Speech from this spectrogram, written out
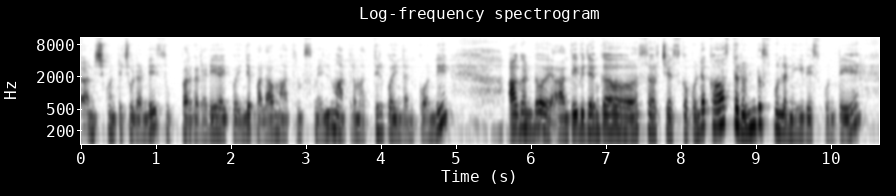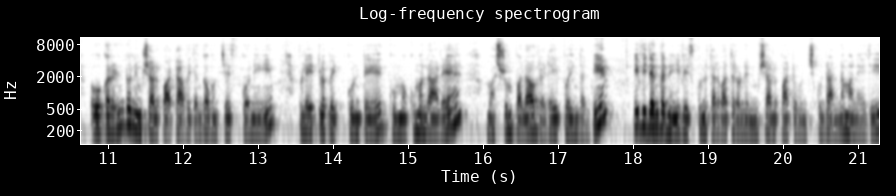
రాణించుకుంటే చూడండి సూపర్గా రెడీ అయిపోయింది. పలావ్ మాత్రం స్మెల్ మాత్రం అత్తిరిపోయింది అనుకోండి ఆగండో అదేవిధంగా సర్వ్ చేసుకోకుండా కాస్త రెండు స్పూన్ల నెయ్యి వేసుకుంటే ఒక రెండు నిమిషాల పాటు ఆ విధంగా ఉంచేసుకొని ప్లేట్లో పెట్టుకుంటే గుమగుమలాడే మష్రూమ్ పలావ్ రెడీ అయిపోయిందండి. ఈ విధంగా నెయ్యి వేసుకున్న తర్వాత రెండు నిమిషాల పాటు ఉంచుకుంటే అన్నం అనేది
